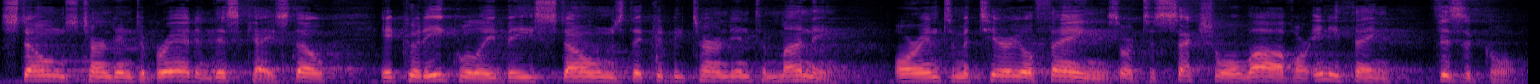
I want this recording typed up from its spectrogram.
Stones turned into bread in this case, though it could equally be stones that could be turned into money or into material things or to sexual love or anything physical.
